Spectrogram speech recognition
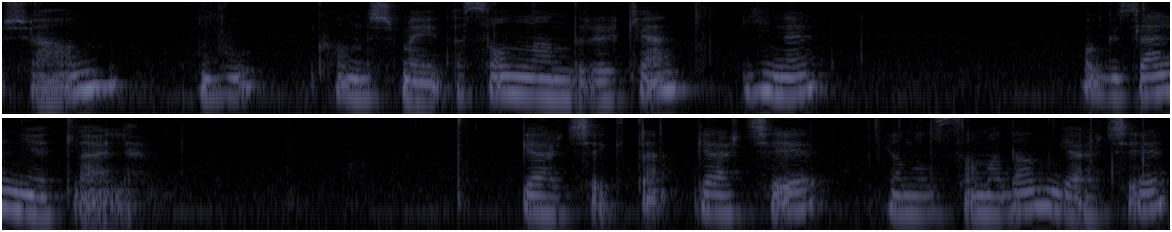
şu an bu konuşmayı da sonlandırırken yine o güzel niyetlerle gerçekten gerçeğe yanılsamadan gerçeğe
